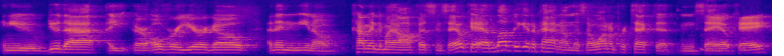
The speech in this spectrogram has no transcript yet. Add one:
and you do that a, or over a year ago, and then you know come into my office and say, okay, I'd love to get a patent on this. I want to protect it, and say, mm-hmm. okay,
